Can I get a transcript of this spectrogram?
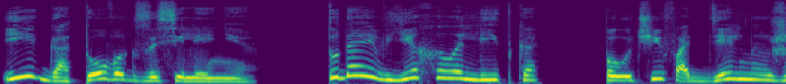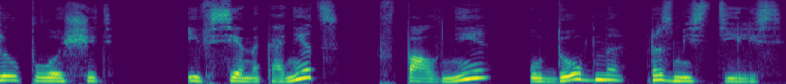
и готова к заселению. Туда и въехала Литка, получив отдельную жилплощадь, и все, наконец, вполне удобно разместились.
